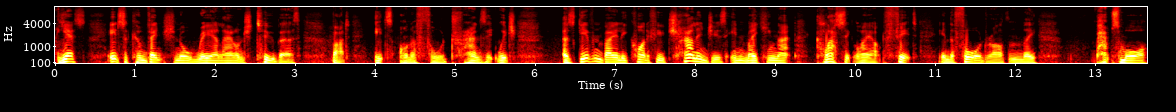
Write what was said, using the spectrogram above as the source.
Yes, it's a conventional rear lounge two berth, but it's on a Ford Transit, which has given Bailey quite a few challenges in making that classic layout fit in the Ford rather than the perhaps more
